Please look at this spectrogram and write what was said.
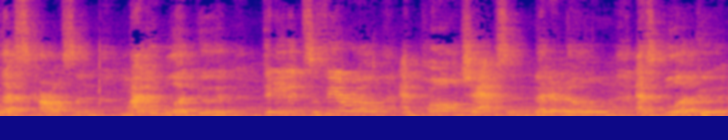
Les Carlson, Michael Bloodgood, David Zafiro, and Paul Jackson, better known as Bloodgood.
